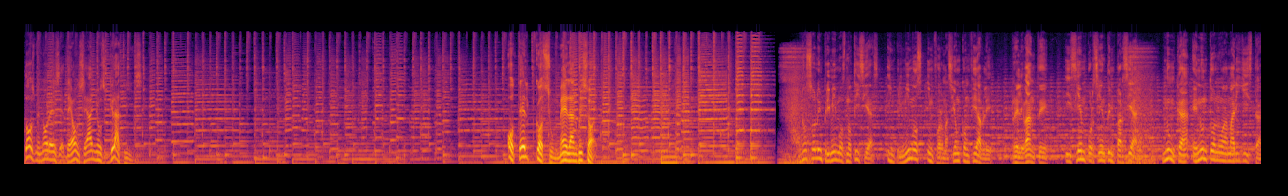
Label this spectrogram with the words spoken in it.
dos menores de 11 años gratis. Hotel Cozumel and Resort. No solo imprimimos noticias, imprimimos información confiable, relevante y 100% imparcial, nunca en un tono amarillista.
